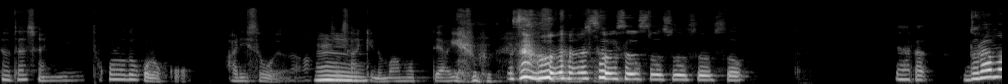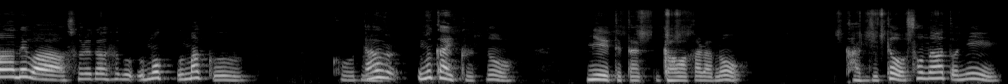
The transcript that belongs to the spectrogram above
でも確かにところどころこう、ありそうよな。うんさっきの守ってあげる。そう そうそうそうそうそう。で、なんか、ドラマでは、それがすごいうまうまく、こう、ダウン、向井くんの見えてた側からの感じと、その後に、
